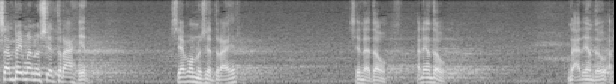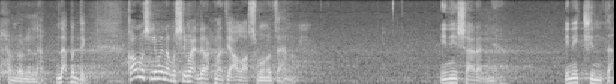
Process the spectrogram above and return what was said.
sampai manusia terakhir. Siapa manusia terakhir? Saya tidak tahu. Ada yang tahu? Tidak ada yang tahu? Alhamdulillah. Tidak penting. Kaum muslimin dan muslimat dirahmati Allah SWT ini syaratnya ini cinta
